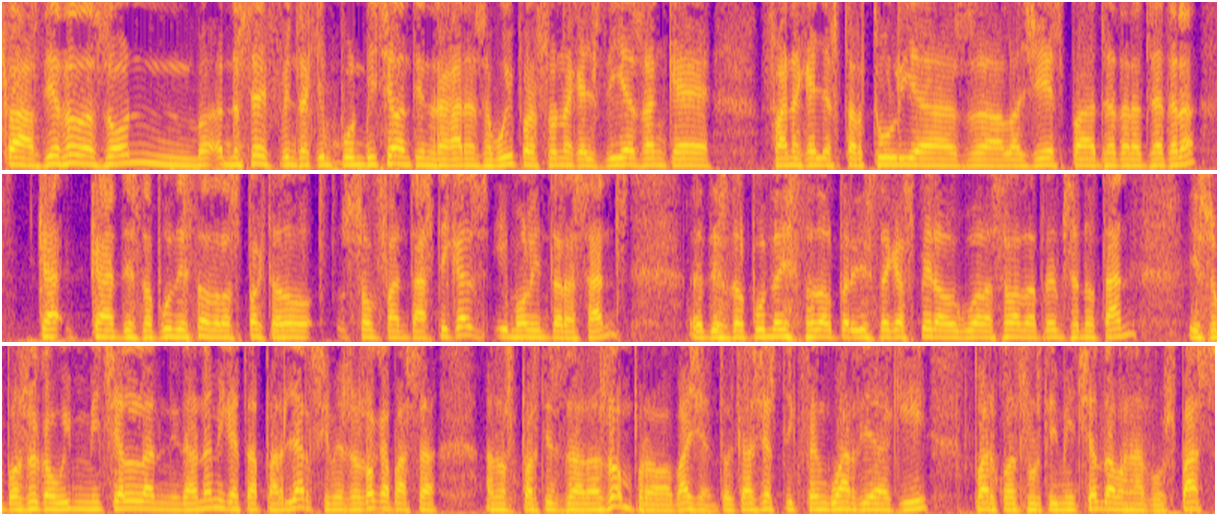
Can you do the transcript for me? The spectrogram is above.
Clar, els dies de Dazón, no sé fins a quin punt Mitchell en tindrà ganes avui, però són aquells dies en què fan aquelles tertúlies a la gespa, etc etc, que, que des del punt de vista de l'espectador són fantàstiques i molt interessants. Eh, Des del punt de vista del periodista que espera algú a la sala de premsa no tant, i suposo que avui Mitchell anirà una miqueta per llarg, si més no és el que passa en els partits de Dazón, però vaja, en tot cas ja estic fent guàrdia aquí per quan surti Mitchell demanar-vos pas.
